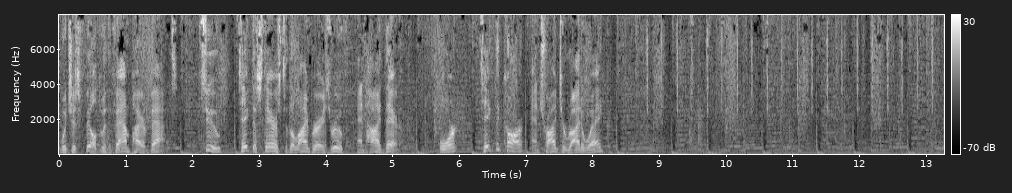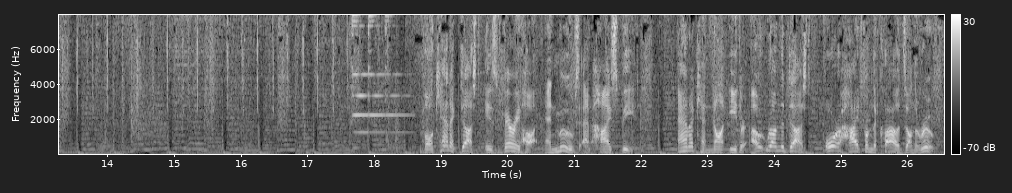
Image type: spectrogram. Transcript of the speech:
which is filled with vampire bats. 2. Take the stairs to the library's roof and hide there. Or take the car and try to ride away. Volcanic dust is very hot and moves at high speed. Anna cannot either outrun the dust or hide from the clouds on the roof.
